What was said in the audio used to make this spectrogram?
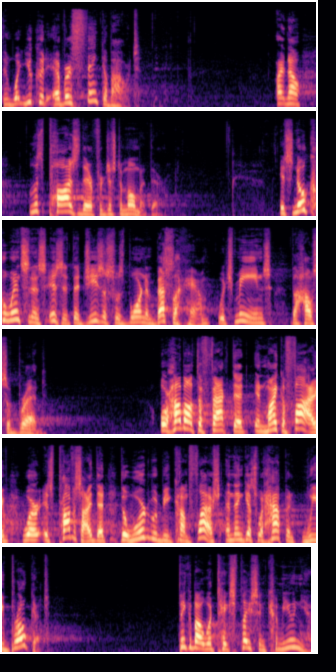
than what you could ever think about. All right, now let's pause there for just a moment there. It's no coincidence, is it, that Jesus was born in Bethlehem, which means the house of bread. Or how about the fact that in Micah 5, where it's prophesied that the word would become flesh, and then guess what happened? We broke it. Think about what takes place in communion.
